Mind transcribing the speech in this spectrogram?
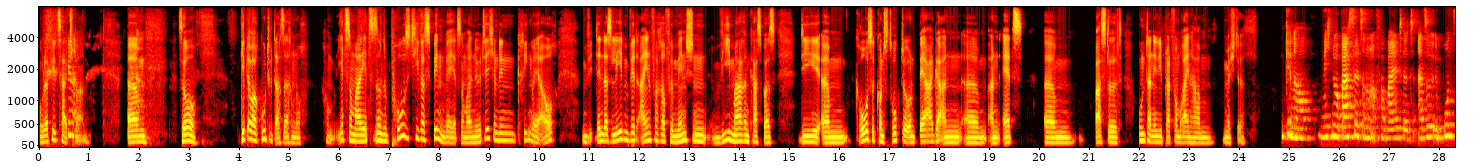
oder viel Zeit genau. sparen. Ähm, genau. so, gibt aber auch gute Sachen noch. Jetzt nochmal, jetzt so ein positiver Spin wäre jetzt nochmal nötig und den kriegen wir ja auch. Denn das Leben wird einfacher für Menschen wie Maren Kaspers, die ähm, große Konstrukte und Berge an, ähm, an Ads ähm, bastelt und dann in die Plattform reinhaben möchte. Genau, nicht nur bastelt, sondern auch verwaltet. Also im Grund,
